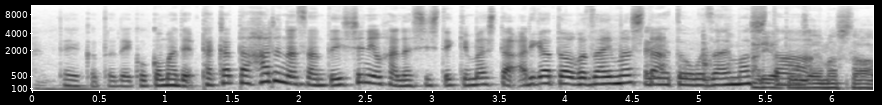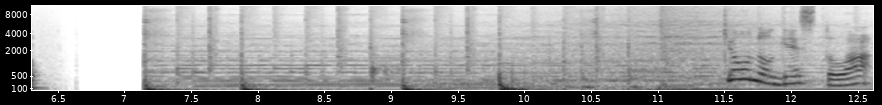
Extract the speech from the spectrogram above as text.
はい、ということでここまで高田春菜さんと一緒にお話ししてきました。ありがとうございました。ありがとうございました。ありがとうございました。今日のゲストは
